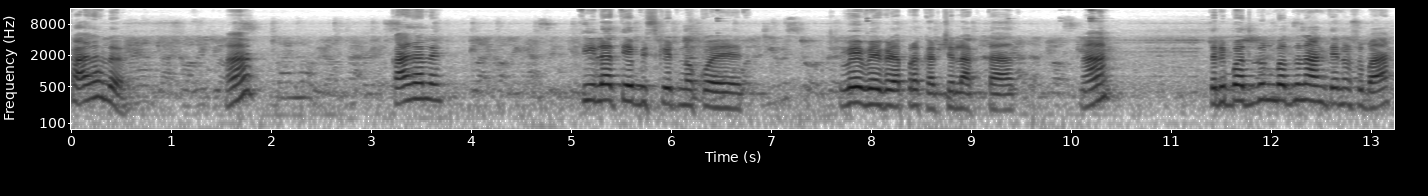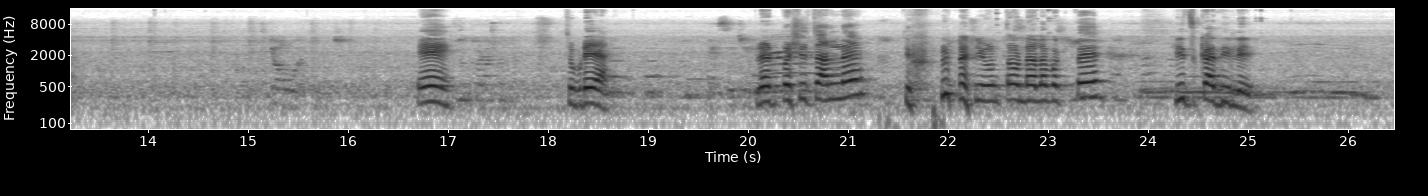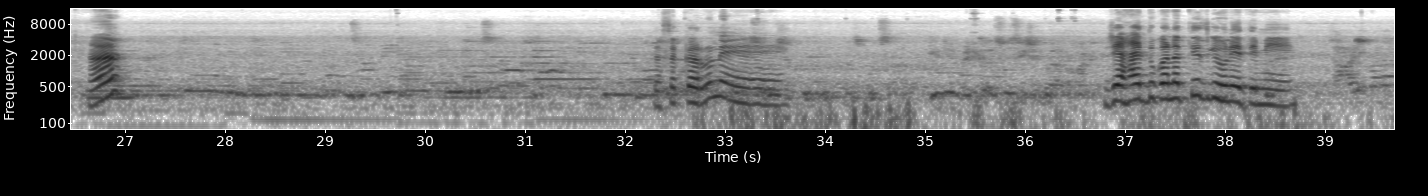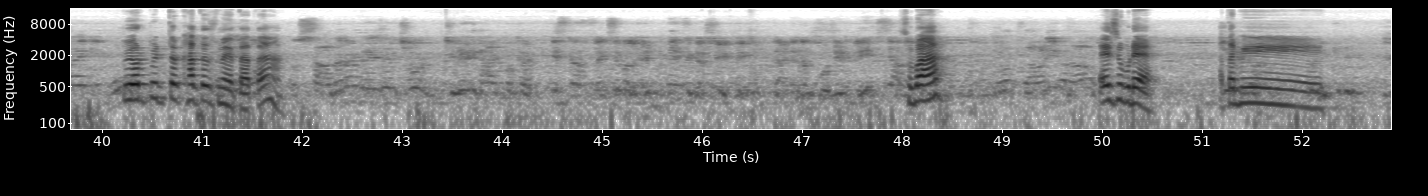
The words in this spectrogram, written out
काय झालं? हां? काय झालं तिला ते बिस्किट नको आहेत वेगवेगळ्या प्रकारचे लागतात. हां? तरी बदलून बदलून आणते ना सुबा. ए चुबड्या प्लेट पशी चाललंय? तिकडून येऊन तोंडाला बघते. हीच का दिले? हां? असं करू नये. जे आहेत दुकानात तीच घेऊन येते मी. प्युअर पीठ तर खातच नाहीत आता. सुभा ए सुबड्या आता मी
